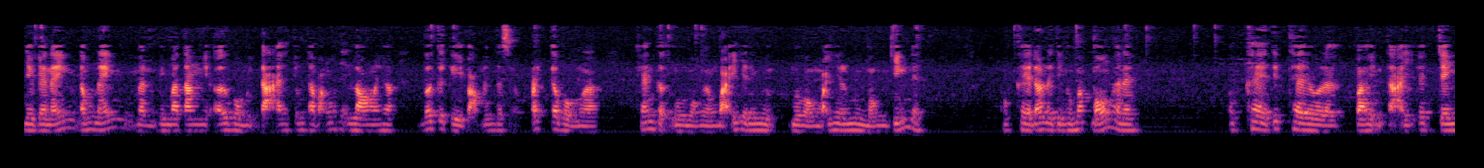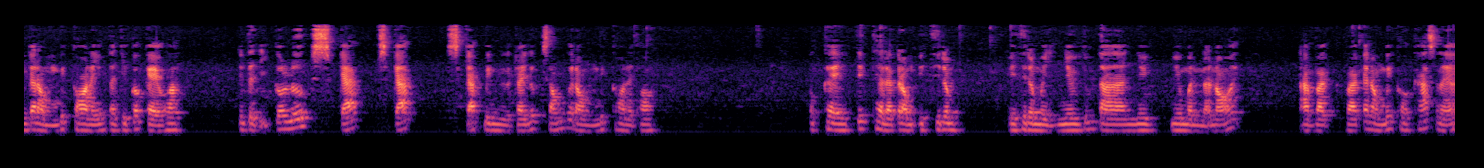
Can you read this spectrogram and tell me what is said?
Như cái nến đóng nến mình pin ba tăng ở vùng hiện tại chúng ta vẫn có thể lon lên ha. Với cái kỳ vọng chúng ta sẽ break cái vùng ờ, kháng cự 11.700 cho đến 11.700 cho đến 11.9 này ok đó là trên con mắt 4 này em ok, tiếp theo là và hiện tại cái trên cái đồng bitcoin này chúng ta chưa có kèo ha. Chúng ta chỉ có lướt scalp scalp, scalping là trai lướt sóng cái đồng bitcoin này thôi. Ok, tiếp theo là cái đồng ethereum. Ethereum như chúng ta, như như mình đã nói à và và cái đồng bitcoin cash này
